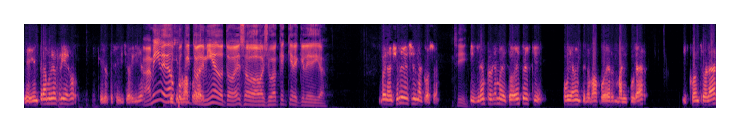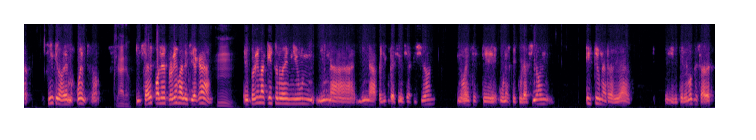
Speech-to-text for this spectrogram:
Y ahí entramos en el riesgo, que es lo que se dice hoy día. A mí me da un no poquito de miedo todo eso, Abayuba. ¿Qué quiere que le diga? Bueno, yo le voy a decir una cosa. Sí. El gran problema de todo esto es que obviamente nos va a poder manipular y controlar sin que nos demos cuenta, ¿no? Claro. ¿Y sabes cuál es el problema, Leslie, acá? Mm, El problema es que esto no es ni, un, ni, una, ni una película de ciencia ficción, no es este una especulación, esto es una realidad. Y tenemos que saber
